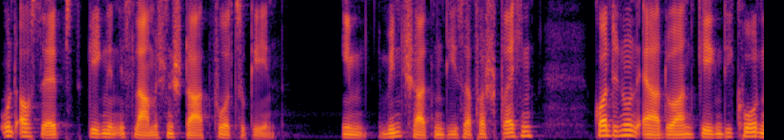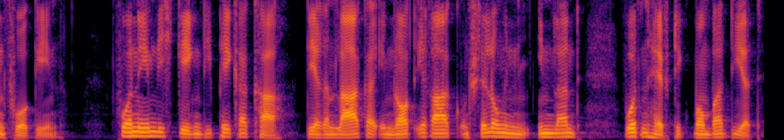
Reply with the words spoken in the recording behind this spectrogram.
und auch selbst gegen den Islamischen Staat vorzugehen. Im Windschatten dieser Versprechen konnte nun Erdogan gegen die Kurden vorgehen, vornehmlich gegen die PKK, deren Lager im Nordirak und Stellungen im Inland wurden heftig bombardiert.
